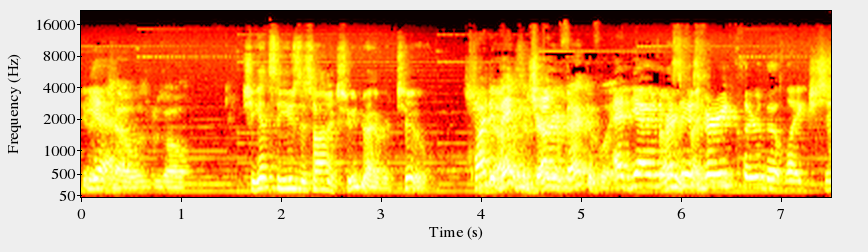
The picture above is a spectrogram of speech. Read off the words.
you know, Yeah. how it was resolved. She gets to use the sonic screwdriver, too. Quite She a bit, does, and and very effectively. And yeah, and it was, Very it was very clear that like she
